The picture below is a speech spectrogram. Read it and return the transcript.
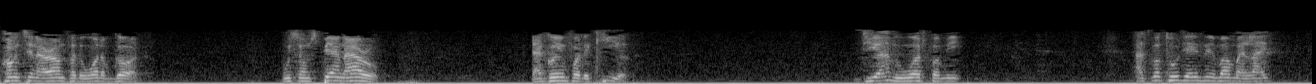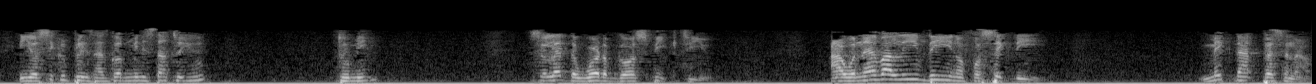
hunting around for the word of God with some spear and arrow. They are going for the kill. Do you have a word for me? Has God told you anything about my life? In your secret place, has God ministered to you? To me? So let the word of God speak to you. I will never leave thee nor forsake thee. Make that personal.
